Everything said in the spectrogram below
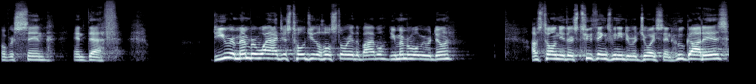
over sin and death. Do you remember why I just told you the whole story of the Bible? Do you remember what we were doing? I was telling you there's two things we need to rejoice in who God is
